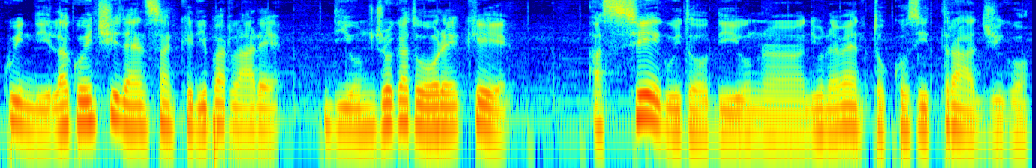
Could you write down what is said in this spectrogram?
quindi la coincidenza anche di parlare di un giocatore che a seguito di un, di un evento così tragico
